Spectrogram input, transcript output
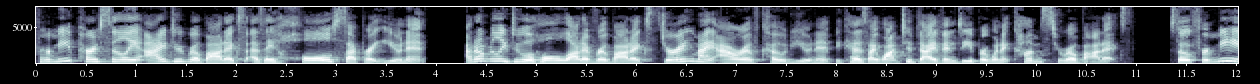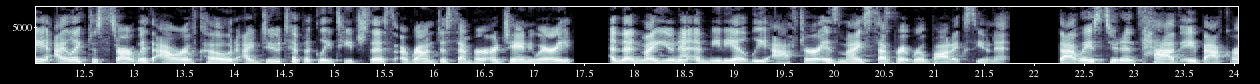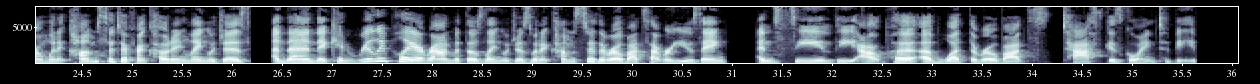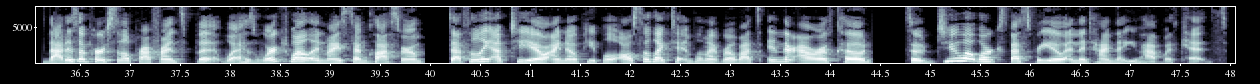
For me personally, I do robotics as a whole separate unit. I don't really do a whole lot of robotics during my hour of code unit because I want to dive in deeper when it comes to robotics. So for me, I like to start with Hour of Code. I do typically teach this around December or January. And then my unit immediately after is my separate robotics unit. That way, students have a background when it comes to different coding languages, and then they can really play around with those languages when it comes to the robots that we're using and see the output of what the robot's task is going to be. That is a personal preference, but what has worked well in my STEM classroom, definitely up to you. I know people also like to implement robots in their hour of code. So do what works best for you and the time that you have with kids.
